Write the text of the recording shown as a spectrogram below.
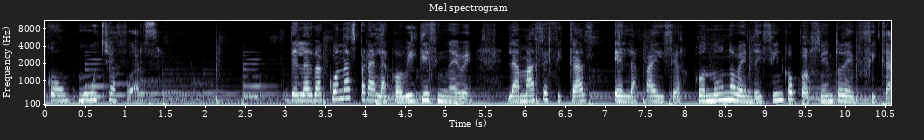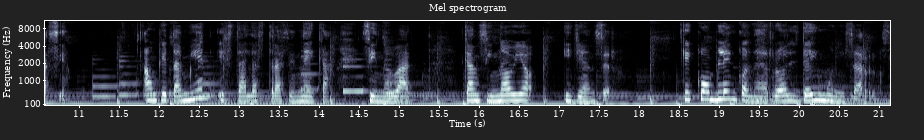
con mucha fuerza. De las vacunas para la COVID-19, la más eficaz es la Pfizer con un 95% de eficacia. aunque también está la AstraZeneca, Sinovac, Cancinovio y Janssen, que cumplen con el rol de inmunizarnos.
